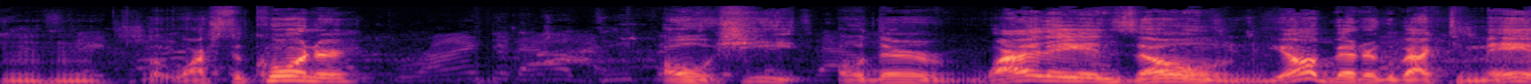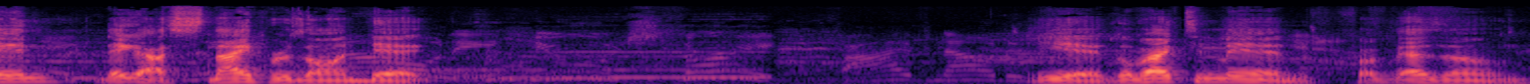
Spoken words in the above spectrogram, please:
Mm-hmm. But watch the corner. Oh, she. Oh, they're. Why are they in zone? Y'all better go back to man. They got snipers on deck. Yeah, go back to man. Fuck that zone.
